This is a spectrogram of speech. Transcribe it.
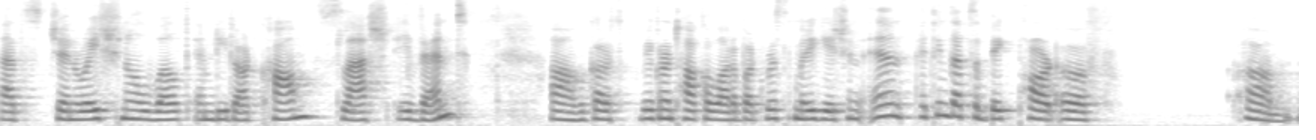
That's generationalwealthmd.com slash event. Uh, we got we're going to talk a lot about risk mitigation, and I think that's a big part of um,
